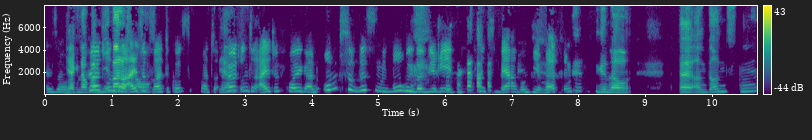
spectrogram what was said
also Ja, genau, hört unsere alte, auch- warte kurz, warte, Ja. hört unsere alte Folge an, um zu wissen, worüber wir reden. Kurz Werbung hier machen. genau. Äh, ansonsten,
